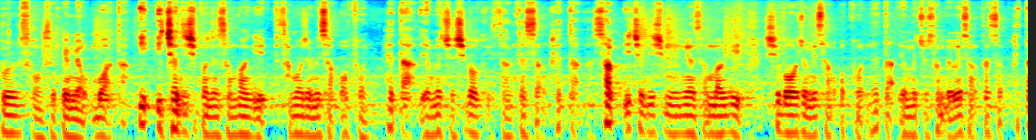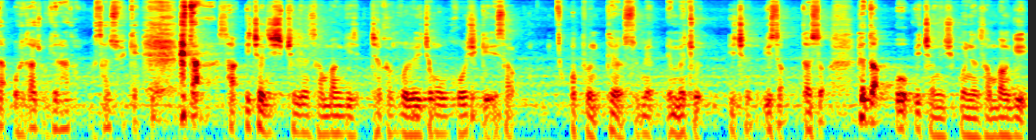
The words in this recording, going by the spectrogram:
9월 수강생 100명 모았다. 이 2025년 상반기 3호점 이상 오픈했다. 연매출 10억 이상 달성했다. 3 2026년 상반기 15점 이상 오픈했다. 연매출 300억 이상 달성했다. 우리 가족 일하다 살수 있게 했다. 4 2027년 상반기 착한고를 전국 50개 이상 오픈되었으며 연매출 2천 이상 달성했다. 5 2029년 상반기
